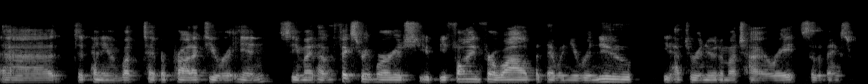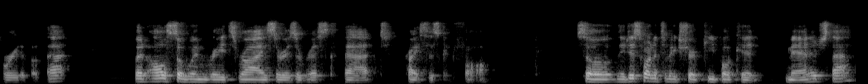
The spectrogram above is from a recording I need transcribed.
uh, depending on what type of product you were in. So you might have a fixed rate mortgage, you'd be fine for a while, but then when you renew, you'd have to renew at a much higher rate. So the banks are worried about that. But also when rates rise, there is a risk that prices could fall. So they just wanted to make sure people could manage that.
